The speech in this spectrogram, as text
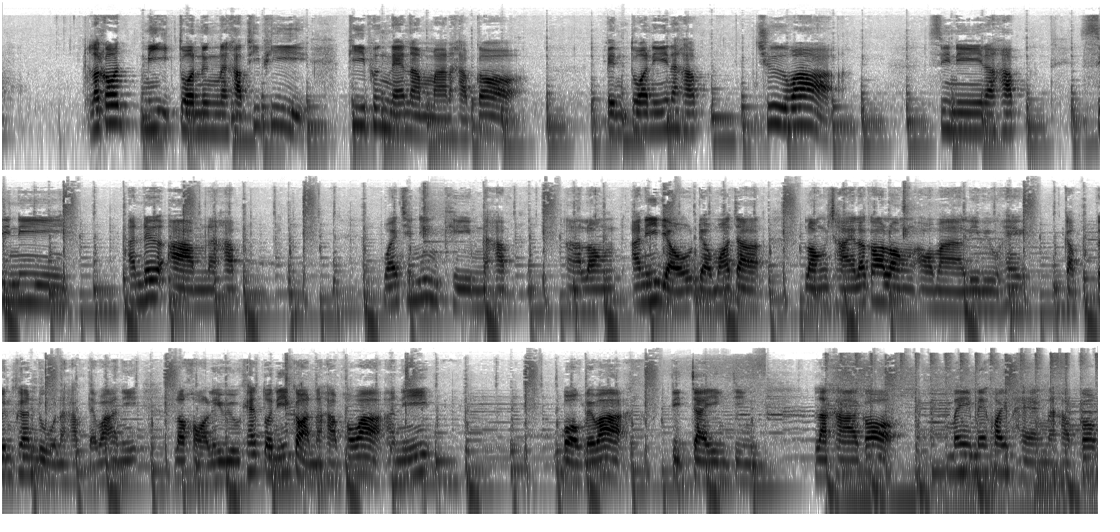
แล้วก็มีอีกตัวหนึ่งนะครับที่พี่พี่เพิ่งแนะนำมานะครับ ก็เป็นตัวนี้นะครับ ชื่อว่าซีนีนะครับซีนีอันเดอร์อาร์มนะครับไวท์เทนนิ่งครีมนะครับอ่าลองอันนี้เดี๋ยวเดี๋ยวหมอจะลองใช้แล้วก็ลองเอามารีวิวให้ กับเพื่อนๆดูนะครับ แต่ว่าอันนี้เราขอรีวิวแค่ตัวนี้ก่อนนะครับ เพราะว่าอันนี้บอกเลยว่าติดใจจริง ๆ ราคาก็ไม่ไม่ค่อยแพงนะครับ ก็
